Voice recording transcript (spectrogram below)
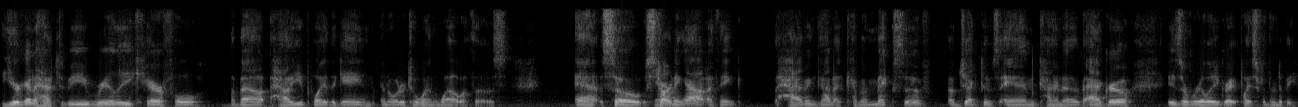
you're going to have to be really careful about how you play the game in order to win well with those. And so starting yeah. out, I think having kind of kind of a mix of objectives and kind of aggro is a really great place for them to be.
